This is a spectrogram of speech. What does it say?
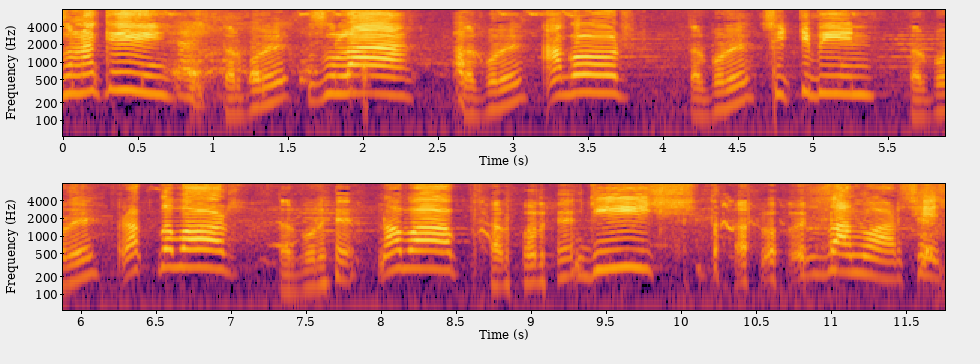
জোনাকি। তারপরে? জুলা। তারপরে? আগর। তারপরে? সিটিবিন। তারপরে? রক্তবর। তারপরে? নবাব। তারপরে? ডিশ। জানোয়ার শেষ।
